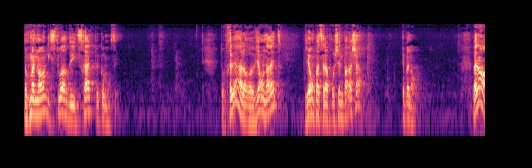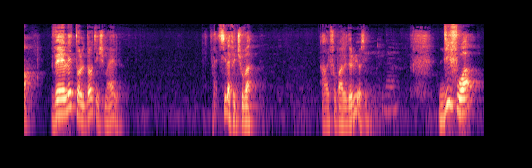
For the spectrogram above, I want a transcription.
Donc maintenant, l'histoire de Yitzhak peut commencer. Donc très bien, alors euh, viens, on arrête. Viens, on passe à la prochaine paracha. Eh ben non. Ben non. Ve'ele toldot Ishmael. S'il a fait tchouva, alors il faut parler de lui aussi. Dix fois,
